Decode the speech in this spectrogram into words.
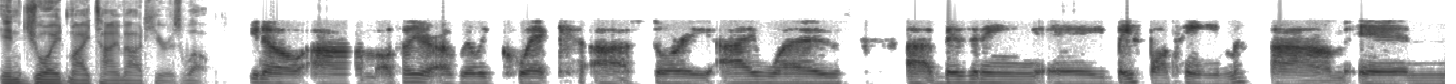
enjoyed my time out here as well. You know, um, I'll tell you a really quick uh, story. I was uh, visiting a baseball team um, in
